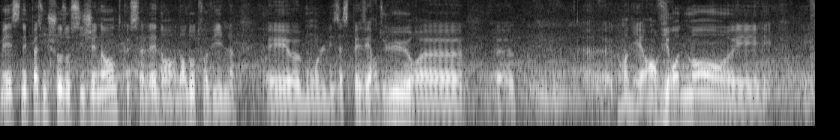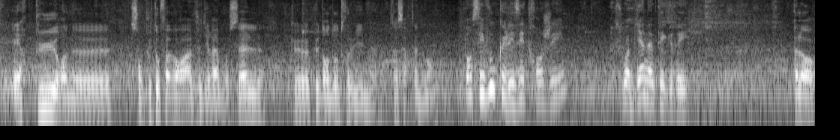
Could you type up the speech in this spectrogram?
mais ce n'est pas une chose aussi gênante que ça l'est dans d'autres villes. Et euh, bon, les aspects verdure, euh, euh, comment dire, environnement et, air pur ne, sont plutôt favorables, je dirais, à Bruxelles que, que dans d'autres villes, très certainement. Pensez-vous que les étrangers soient bien intégrés? Alors,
